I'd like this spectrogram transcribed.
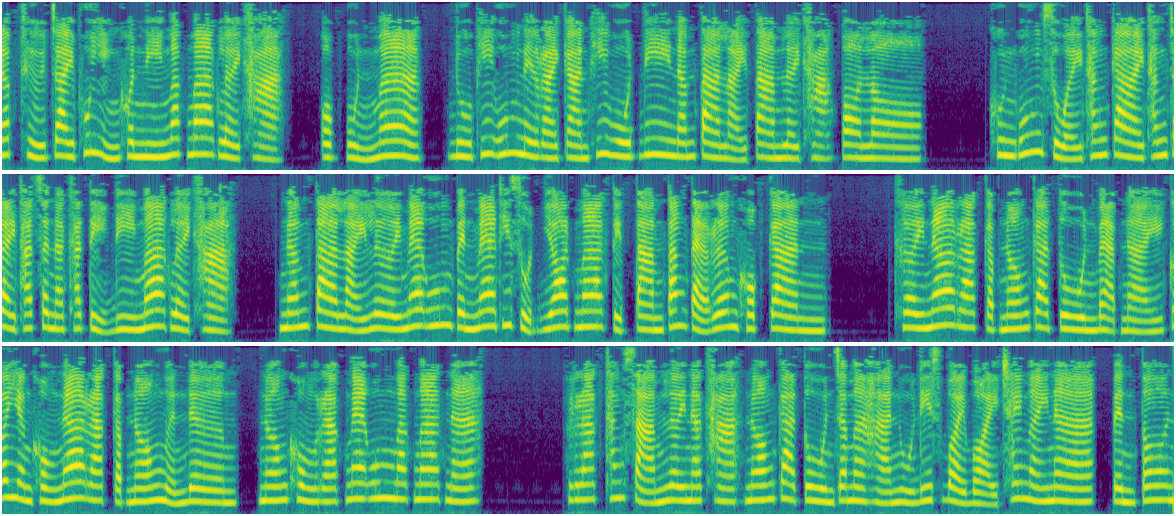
นับถือใจผู้หญิงคนนี้มากๆเลยค่ะ อบอุ่นมาก ดูพี่อุ้มในรายการพี่วูดดี้น้ำตาไหลตามเลยค่ะ ปอลอ คุณอุ้มสวยทั้งกายทั้งใจทัศนคติดีมากเลยค่ะ น้ำตาไหลเลยแม่อุ้มเป็นแม่ที่สุดยอดมากติดตามตั้งแต่เริ่มคบกัน เคยน่ารักกับน้องการ์ตูนแบบไหนก็ยังคงน่ารักกับน้องเหมือนเดิม น้องคงรักแม่อุ้มมากๆนะ รักทั้งสามเลยนะคะ น้องการ์ตูนจะมาหาหนูดิสบ่อยๆ ใช่ไหมนะ เป็นต้น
